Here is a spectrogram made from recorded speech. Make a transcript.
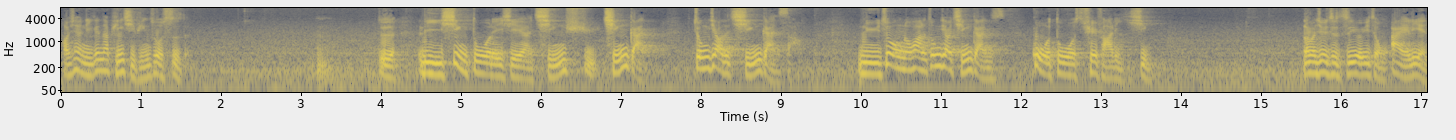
好像你跟他平起平坐似的，嗯，就是理性多了一些啊，情绪情感，宗教的情感少，女众的话呢，宗教情感过多，缺乏理性。那么就是只有一种爱恋、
